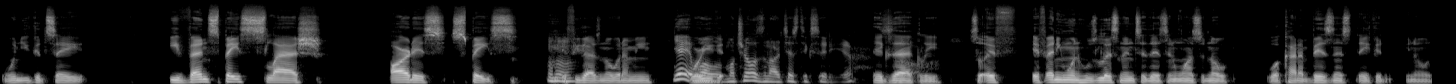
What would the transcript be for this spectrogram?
when you could say event space slash artist space Mhm. if you guys know what I mean. Yeah, where well, get- Montreal is an artistic city. Yeah, Exactly. So if if anyone who's listening to this and wants to know what kind of business they could, you know,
